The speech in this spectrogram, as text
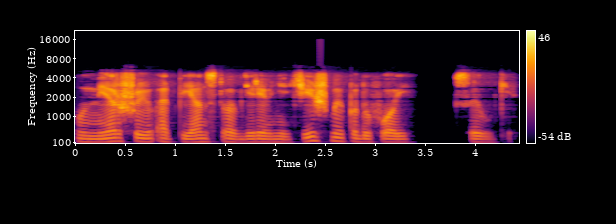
умершую от пьянства в деревне Чишмы под Уфой, в ссылке.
